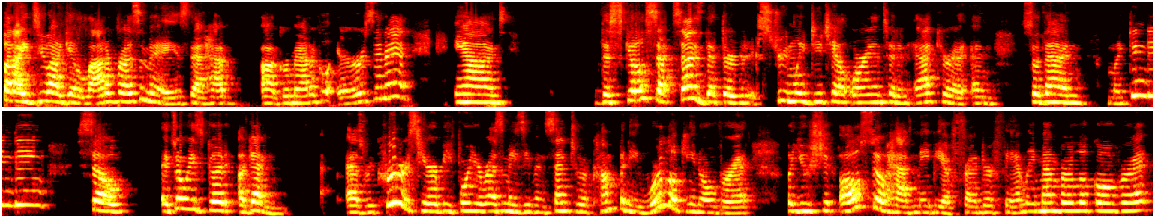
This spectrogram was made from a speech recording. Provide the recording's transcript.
but I do. I get a lot of resumes that have uh, grammatical errors in it, and the skill set says that they're extremely detail oriented and accurate. And so then I'm like, ding, ding, ding. So it's always good. Again, as recruiters here, before your resume is even sent to a company, we're looking over it, but you should also have maybe a friend or family member look over it.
